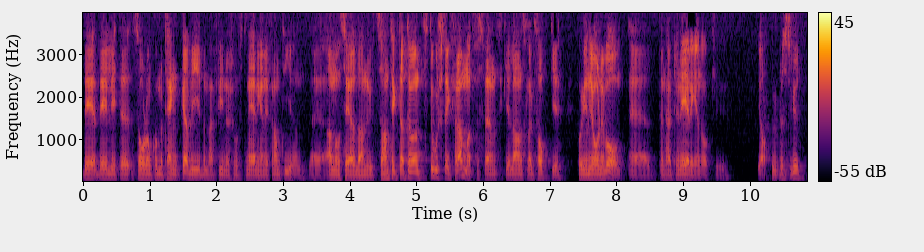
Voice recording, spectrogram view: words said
det, det är lite så de kommer tänka vid de här fyrationsturneringarna i framtiden, eh, annonserade han ut. Så han tyckte att det var ett stort steg framåt för svensk landslagshockey på juniornivå, eh, den här turneringen och ja, hur det såg ut.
